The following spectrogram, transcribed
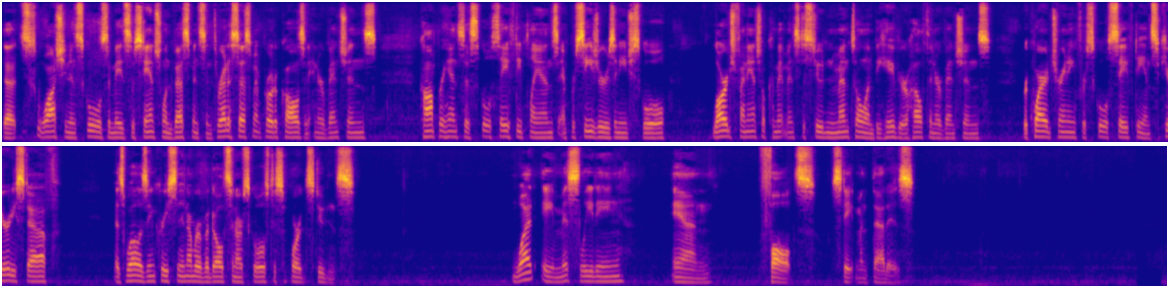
that Washington schools have made substantial investments in threat assessment protocols and interventions, comprehensive school safety plans and procedures in each school, large financial commitments to student mental and behavioral health interventions, required training for school safety and security staff, as well as increasing the number of adults in our schools to support students. What a misleading and false statement that is.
